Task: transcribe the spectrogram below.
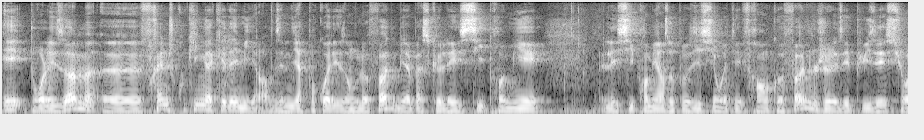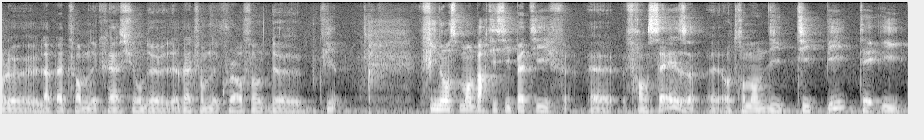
et pour les hommes euh, French Cooking Academy. Alors vous allez me dire pourquoi des anglophones? Eh Bien parce que les six premiers les six premières oppositions étaient francophones. Je les ai puisées sur la plateforme de création de, la plateforme de financement participatif euh, française, autrement dit Tipeee, T-I-P-E-E-E.com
